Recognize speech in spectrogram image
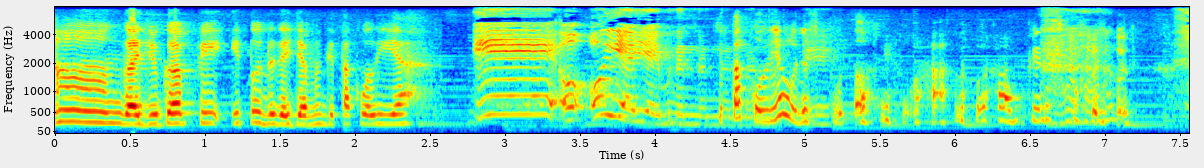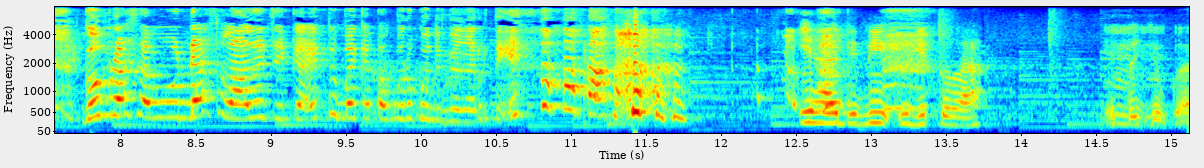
enggak juga pi. Itu udah dari zaman kita kuliah. Eh oh, oh iya iya bener bener kita kuliah udah Eh. 10 tahun yang lalu hampir 10 tahun gue merasa muda selalu jika itu baik apa buruk gue juga ngerti. Iya jadi begitulah. Itu Hmm. juga.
